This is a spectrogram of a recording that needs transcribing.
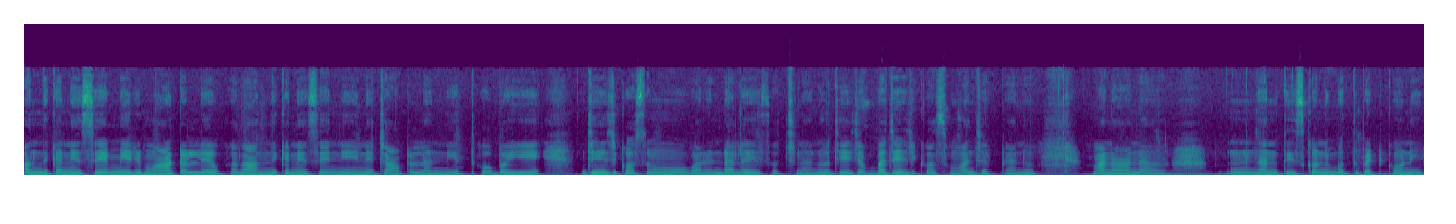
అందుకనేసే మీరు మాటలు లేవు కదా అందుకనేసే నేనే చేపలన్నీ ఎత్తుకోబోయి జేజి కోసము వరండాలో వేసి వచ్చినాను జేజబ్బా జేజి కోసము అని చెప్పాను. మా నాన్న నన్ను తీసుకొని ముద్దు పెట్టుకొని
